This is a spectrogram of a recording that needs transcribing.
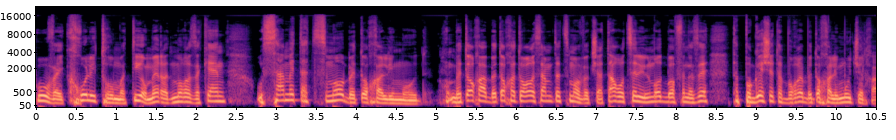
הוא ויקחו לי תרומתי, אומר אדמו"ר הזקן, הוא שם את עצמו בתוך הלימוד. בתוך, בתוך התורה הוא שם את עצמו, וכשאתה רוצה ללמוד באופן הזה, אתה פוגש את הבורא בתוך הלימוד שלך.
